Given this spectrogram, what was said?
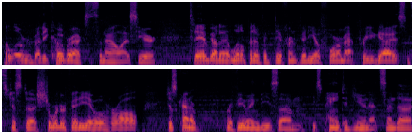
Hello everybody, Cobra Axis and Allies here. Today I've got a little bit of a different video format for you guys. It's just a shorter video overall, just kind of reviewing these um, these painted units. And uh,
